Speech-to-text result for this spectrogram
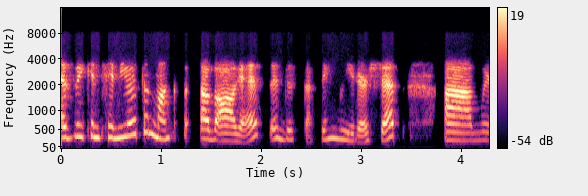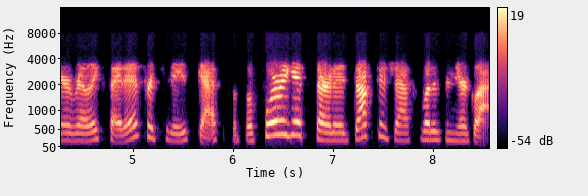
As we continue with the month of August and discussing leadership, um, we are really excited for today's guest. But before we get started, Dr. Jess, what is in your glass?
